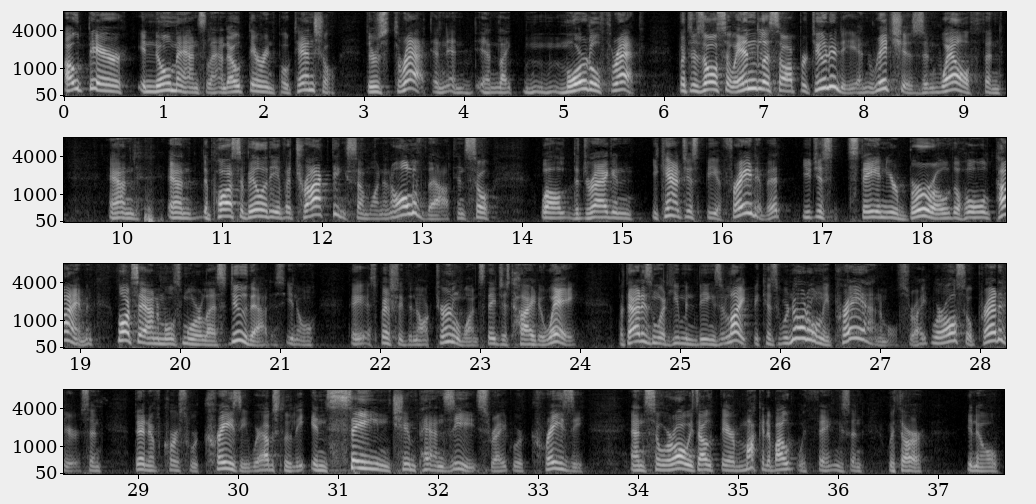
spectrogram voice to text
out there in no man's land, out there in potential, there's threat and, and, and like mortal threat. But there's also endless opportunity and riches and wealth and, and, and the possibility of attracting someone and all of that. And so, well, the dragon, you can't just be afraid of it. You just stay in your burrow the whole time. And lots of animals more or less do that, you know, they, especially the nocturnal ones. They just hide away. But that isn't what human beings are like because we're not only prey animals, right? We're also predators. And then, of course, we're crazy. We're absolutely insane chimpanzees, right? We're crazy. And so we're always out there mucking about with things and with our, you know,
